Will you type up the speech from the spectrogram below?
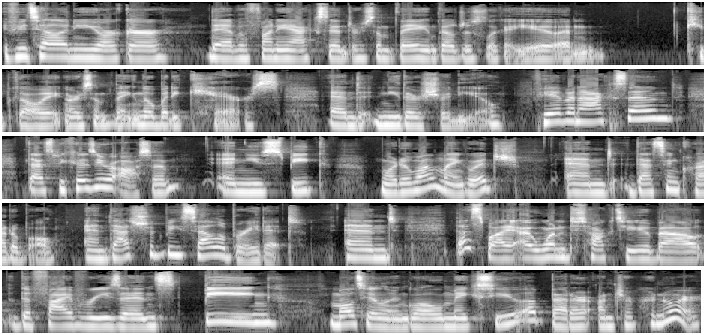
If you tell a New Yorker they have a funny accent or something, they'll just look at you and keep going or something. Nobody cares, and neither should you. If you have an accent, that's because you're awesome and you speak more than one language, and that's incredible. And that should be celebrated. And that's why I wanted to talk to you about the five reasons being multilingual makes you a better entrepreneur.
